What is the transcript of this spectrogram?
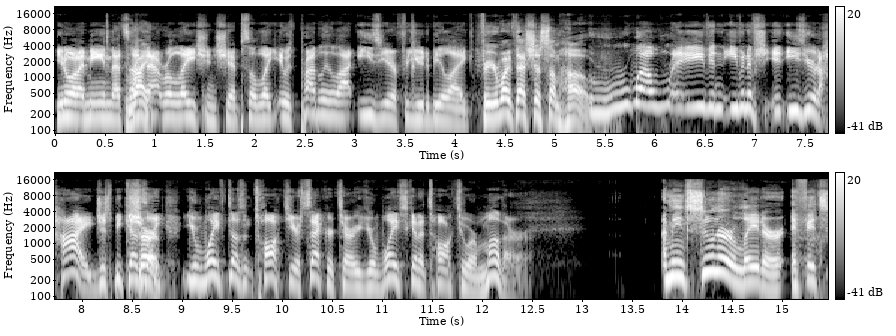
You know what I mean? That's not Right. that relationship. So, like, it was probably a lot easier for you to be like, For your wife, that's just some hoe. well, even even if she, it's easier to hide, just because Sure. like your wife doesn't talk to your secretary, your wife's going to talk to her mother. I mean, sooner or later, if it's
